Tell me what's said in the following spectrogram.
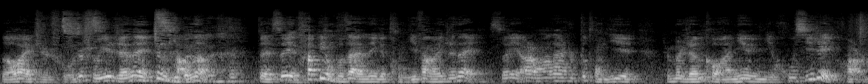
额外支出，这属于人类正常的。对，所以它并不在那个统计范围之内。所以二氧化碳是不统计什么人口啊，你你呼吸这一块儿的，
